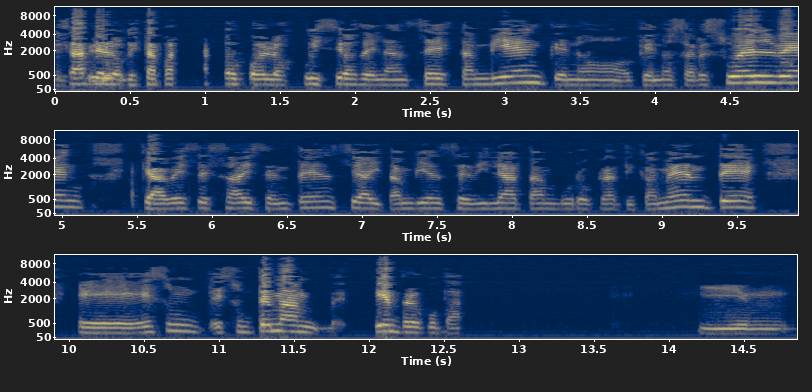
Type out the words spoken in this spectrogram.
Fíjate lo que está pasando con los juicios del ANSES también, que no, que no se resuelven, que a veces hay sentencia y también se dilatan burocráticamente. Eh, es, un, es un tema bien preocupante. Y en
